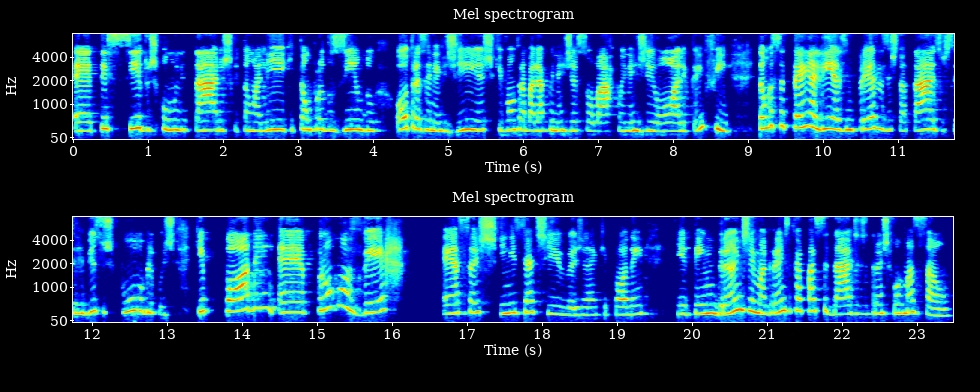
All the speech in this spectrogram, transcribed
é, tecidos comunitários que estão ali, que estão produzindo outras energias, que vão trabalhar com energia solar, com energia eólica, enfim. Então, você tem ali as empresas estatais, os serviços públicos que podem é, promover essas iniciativas, né? que podem, que têm um grande, uma grande capacidade de transformação.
